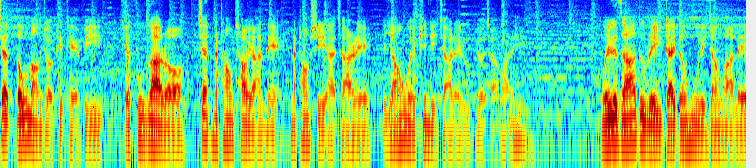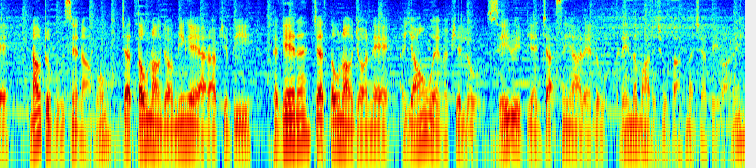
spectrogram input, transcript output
ကျပ်3000ကျော်ဖြစ်ခဲ့ပြီးယခုကတော့ကျပ်2600နဲ့2800ကြားတဲ့အယောင်းဝယ်ဖြစ်နေကြတယ်လို့ပြောကြပါတယ်။ငွေကစားသူတွေတိုက်တွန်းမှုတွေကြောင့်ကလည်းနောက်တပူဆင့်တာမို့ကျပ်3000ကျော်မြင့်ခဲ့ရတာဖြစ်ပြီးတကယ်တမ်းကျပ်3000ကျော်နဲ့အယောင်းဝယ်မဖြစ်လို့ဈေးတွေပြန်ကျဆင်းရတယ်လို့သတင်းသမားတချို့ကမှတ်ချက်ပေးပါတယ်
